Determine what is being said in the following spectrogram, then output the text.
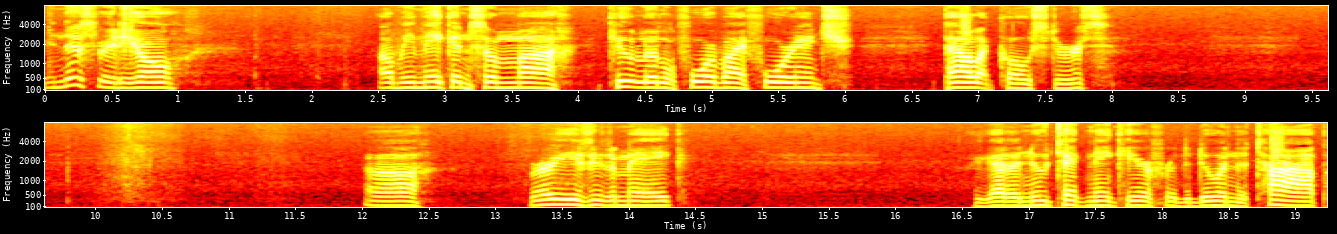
In this video, I'll be making some uh, cute little 4x4 inch pallet coasters. Uh, very easy to make. I got a new technique here for the doing the top.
